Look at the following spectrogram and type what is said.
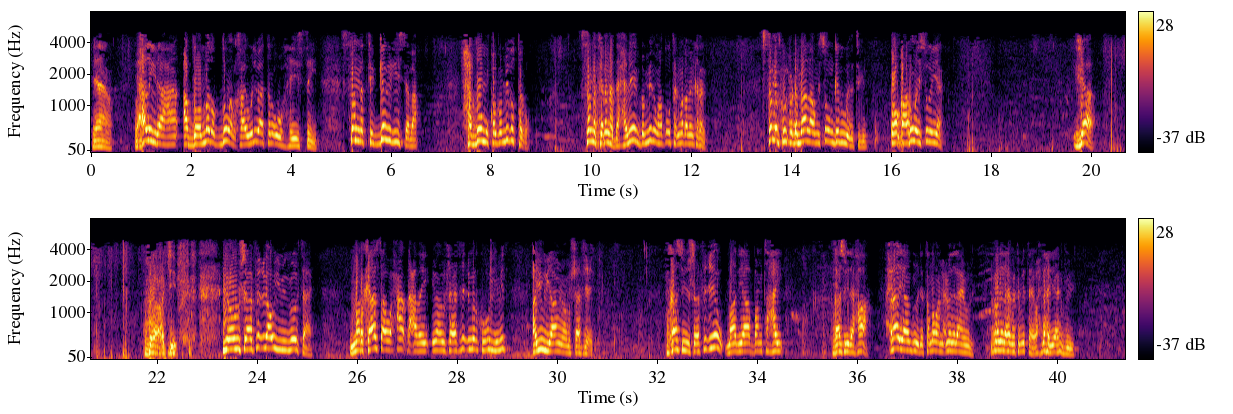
Ya. Waxa la yiraahaa adoomada dumarka waliba tan uu haystay. Sanadka gabigiisaba haduu muqalba mid u tago. Sanadka dhan hada habeenba mid uu haduu tago ma qaban karan sanadku wuxuu dhamaan lahaa isagoo gabi wada tagin oo qaarun way sugayaan. Ya واجب. إمام شافعي أو يمد وقتها مركاسا وحا دحداي إمام شافعي مركو يمد. ايو يا إمام شافعي. فخاسو شافعي ما ديا بنتحي فخاسو ده ها. حلا يا ام بيد تنوا نعمه الله يقول. نعمه الله بكبتها وحدها يا ام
